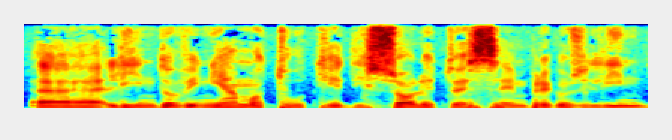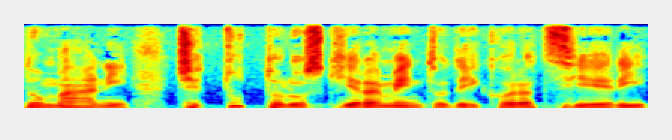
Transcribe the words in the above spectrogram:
eh, li indoviniamo tutti e di solito è sempre così, l'indomani c'è tutto lo schieramento dei corazzieri,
